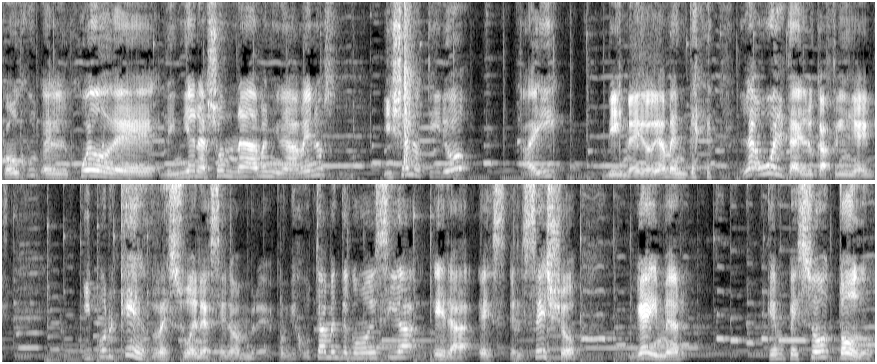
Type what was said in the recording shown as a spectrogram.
Con el juego de, de Indiana Jones nada más ni nada menos, y ya nos tiró ahí Disney, obviamente, la vuelta de Lucasfilm Games. ¿Y por qué resuena ese nombre? Porque justamente como decía, era, es el sello gamer que empezó todo,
